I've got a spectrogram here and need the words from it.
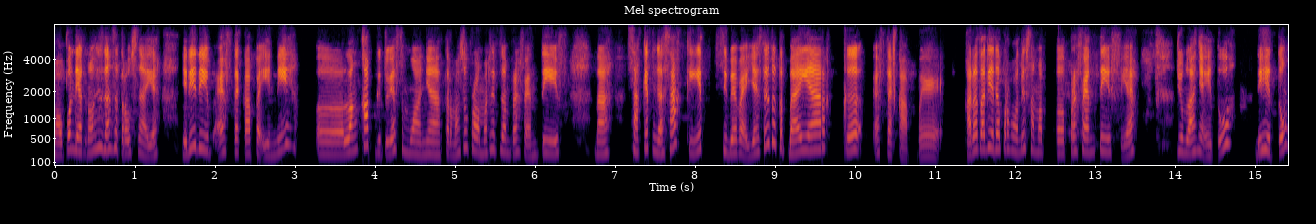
maupun diagnosis dan seterusnya ya. Jadi di FTKP ini uh, lengkap gitu ya semuanya termasuk promotif dan preventif. Nah, sakit nggak sakit si BPJS itu tetap bayar ke FTKP. Karena tadi ada promotif sama preventif ya. Jumlahnya itu dihitung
